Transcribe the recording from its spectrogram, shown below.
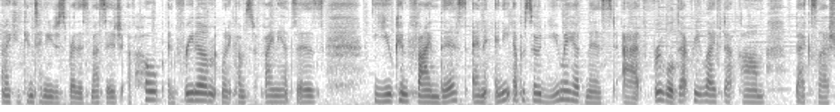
And I can continue to spread this message of hope and freedom when it comes to finances. You can find this and any episode you may have missed at frugaldebtfreelife.com backslash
